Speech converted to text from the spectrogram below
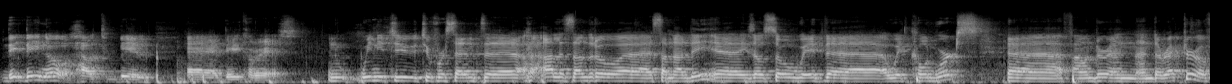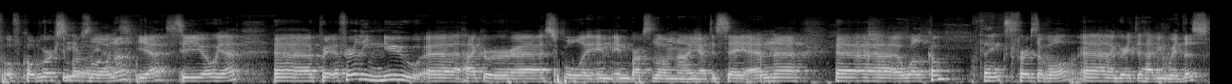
they, they know how to build uh, their careers. And we need to to present uh, Alessandro uh, Zanardi. Uh, he's also with uh, with CodeWorks, uh, founder and, and director of, of CodeWorks in CEO, Barcelona. Yeah, CEO. Yeah, uh, a fairly new uh, hacker uh, school in in Barcelona. I have to say, and uh, uh, welcome. Thanks. First of all, uh, great to have you with us.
